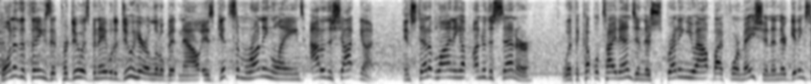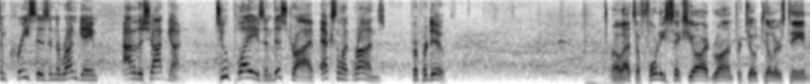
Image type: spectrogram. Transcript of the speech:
One of the things that Purdue has been able to do here a little bit now is get some running lanes out of the shotgun. Instead of lining up under the center with a couple tight ends in, they're spreading you out by formation and they're getting some creases in the run game out of the shotgun. Two plays in this drive, excellent runs for Purdue. Well, that's a 46-yard run for Joe Tiller's team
